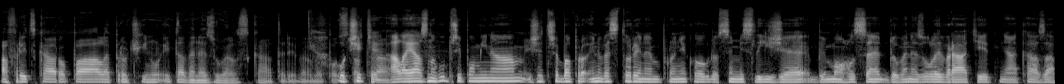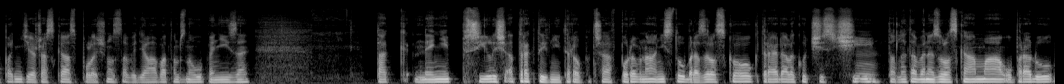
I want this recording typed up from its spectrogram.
africká ropa, ale pro Čínu i ta venezuelská, tedy velmi podstatná. Určitě, ale já znovu připomínám, že třeba pro investory nebo pro někoho, kdo si myslí, že by mohl se do Venezuely vrátit nějaká západní těžařská společnost a vydělávat tam znovu peníze, tak není příliš atraktivní, teda třeba v porovnání s tou brazilskou, která je daleko čistší. Hmm. Tahle ta venezuelská má opravdu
